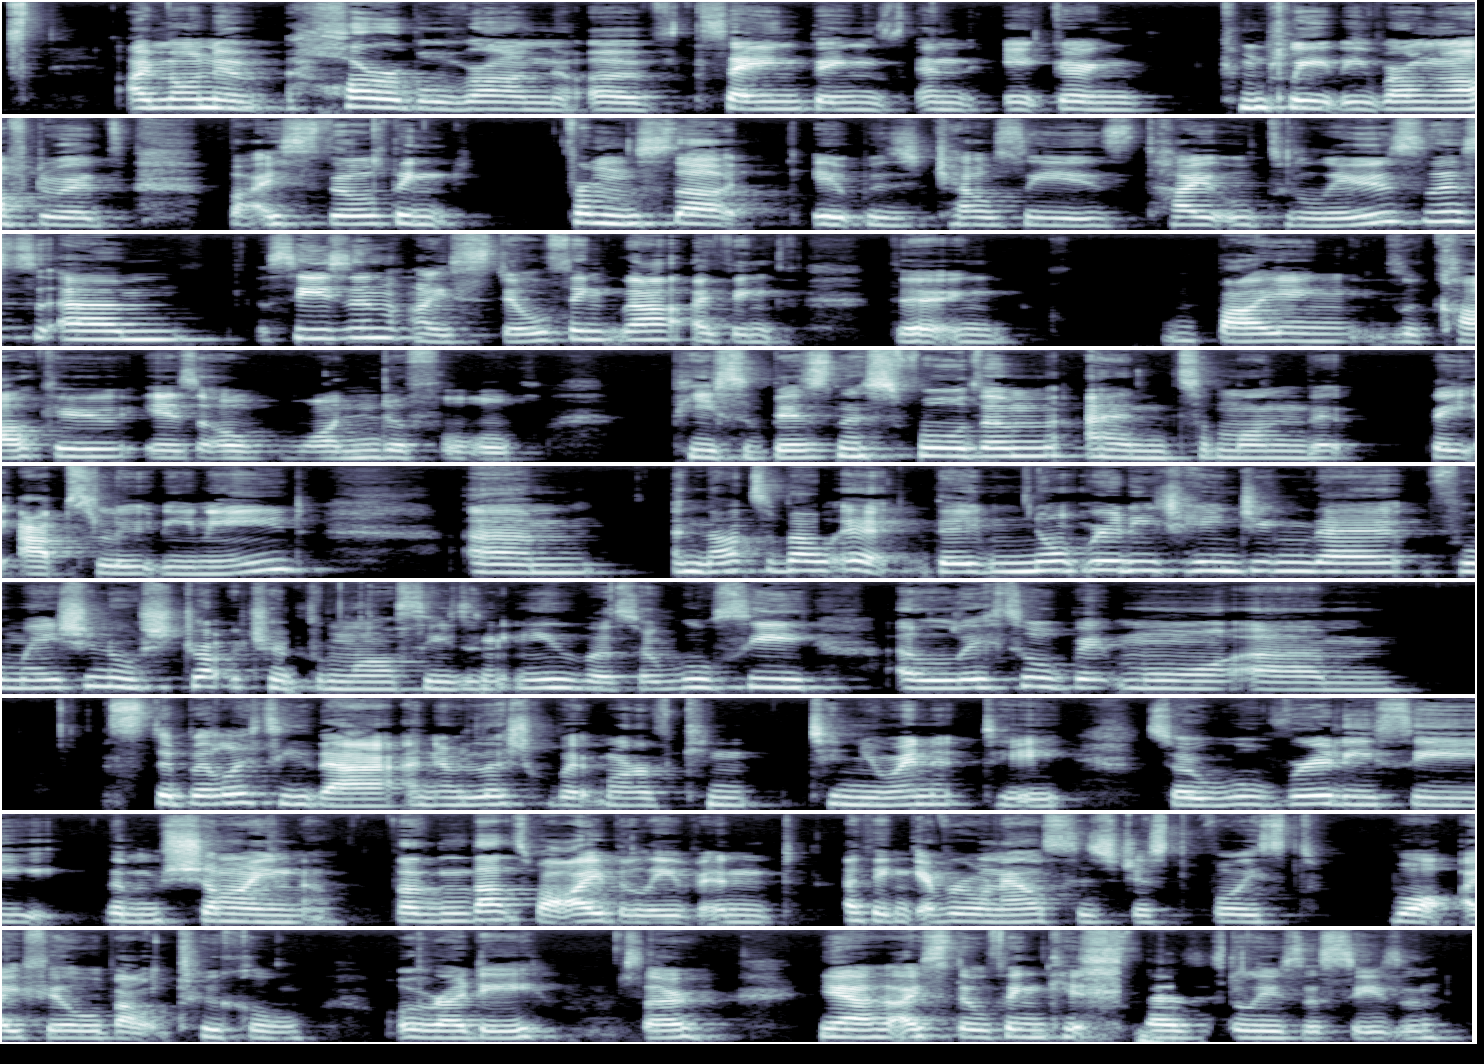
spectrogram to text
I'm on a horrible run of saying things and it going completely wrong afterwards, but I still think from the start, it was Chelsea's title to lose this um, season. I still think that. I think that buying Lukaku is a wonderful piece of business for them and someone that they absolutely need. Um, and that's about it. They're not really changing their formation or structure from last season either. So we'll see a little bit more um, stability there and a little bit more of continuity. So we'll really see them shine. And that's what I believe. And I think everyone else has just voiced what I feel about Tuchel already. So yeah, I still think it's theirs to lose this season.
